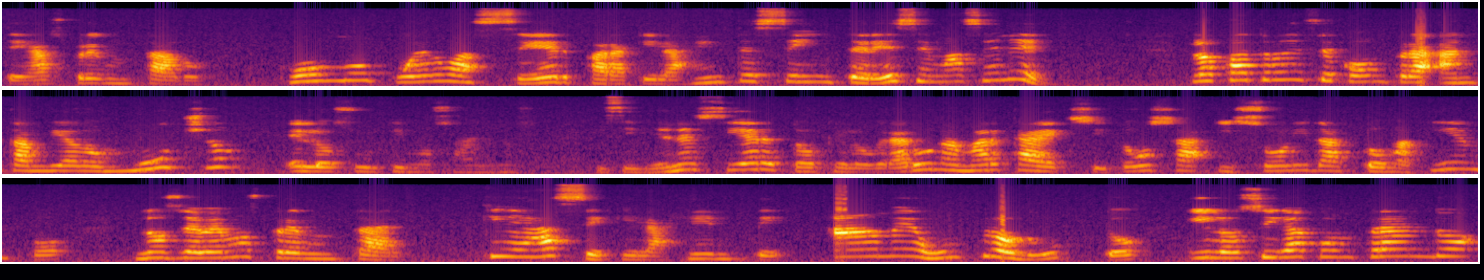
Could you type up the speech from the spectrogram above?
te has preguntado, ¿cómo puedo hacer para que la gente se interese más en él? Los patrones de compra han cambiado mucho en los últimos años. Y si bien es cierto que lograr una marca exitosa y sólida toma tiempo, nos debemos preguntar qué hace que la gente ame un producto y lo siga comprando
